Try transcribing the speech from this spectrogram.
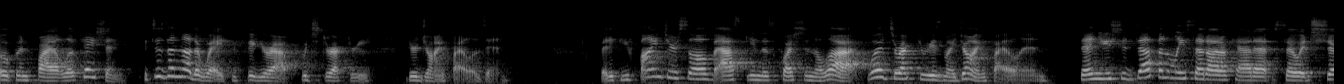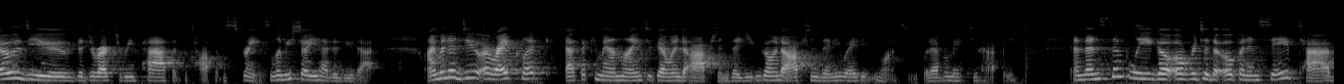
open file location, which is another way to figure out which directory your drawing file is in. But if you find yourself asking this question a lot, what directory is my drawing file in? Then you should definitely set AutoCAD up so it shows you the directory path at the top of the screen. So let me show you how to do that. I'm going to do a right click at the command line to go into options. And You can go into options any way that you want to, whatever makes you happy. And then simply go over to the open and save tab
